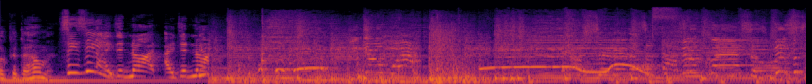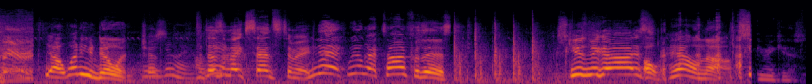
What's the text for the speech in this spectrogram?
Looked at the helmet. Cece! I did not. I did not. Middle class is disappearing! Yo, what are you doing? Just, it doesn't make sense to me. Nick, we don't got time for this. Excuse me, guys. Oh, hell no. give me a kiss.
